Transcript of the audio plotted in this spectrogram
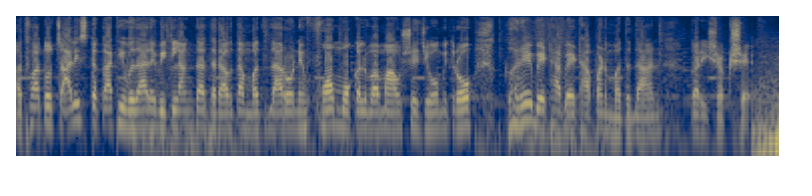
અથવા તો ચાલીસ ટકાથી વધારે વિકલાંગતા ધરાવતા મતદારોને ફોર્મ મોકલવામાં આવશે. જેઓ મિત્રો ઘરે બેઠા બેઠા પણ મતદાન કરી શકશે.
